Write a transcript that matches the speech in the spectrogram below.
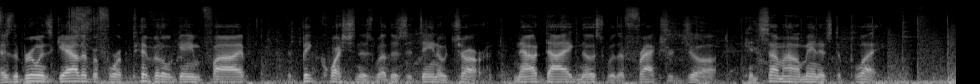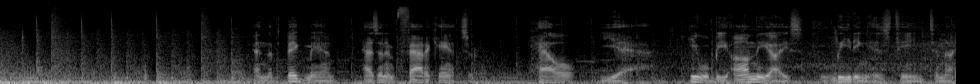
As the Bruins gather before a pivotal Game 5, the big question is whether Zdeno Chara, now diagnosed with a fractured jaw, can somehow manage to play. And the big man has an emphatic answer. Hell yeah. He will be on the ice leading his team tonight.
